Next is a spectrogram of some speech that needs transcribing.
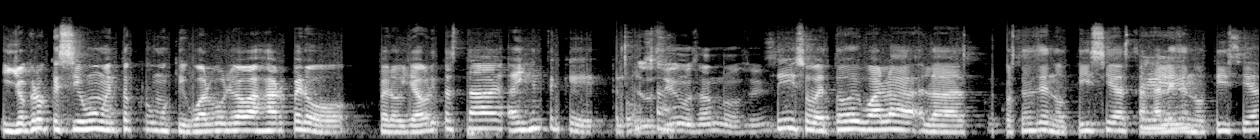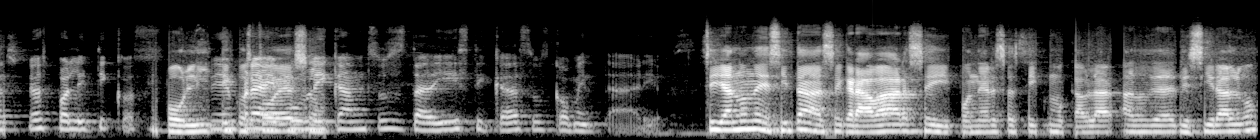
Y yo creo que sí hubo un momento como que igual volvió a bajar, pero, pero ya ahorita está, hay gente que, lo, usa. lo siguen usando, sí. Sí, sobre todo igual a, las cuestiones de noticias, canales de noticias. Los políticos. Políticos, Siempre todo eso. publican sus estadísticas, sus comentarios. Sí, ya no necesitan grabarse y ponerse así como que hablar, a decir algo.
